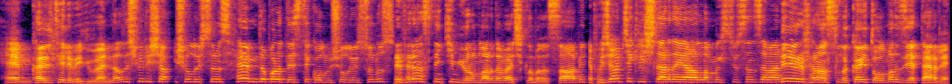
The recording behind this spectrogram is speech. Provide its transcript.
hem kaliteli ve güvenli alışveriş yapmış oluyorsunuz hem de bana destek olmuş oluyorsunuz. Referans linkim yorumlarda ve açıklamada sabit. Yapacağım çekilişlerden yararlanmak istiyorsanız hemen benim referansımla kayıt olmanız yeterli.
